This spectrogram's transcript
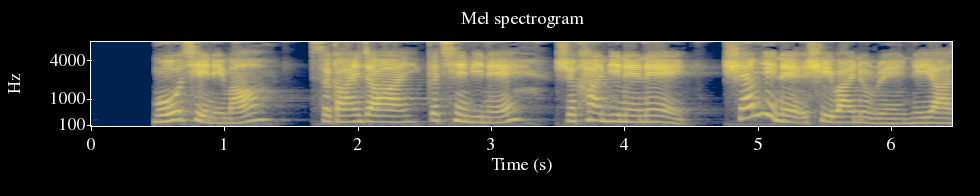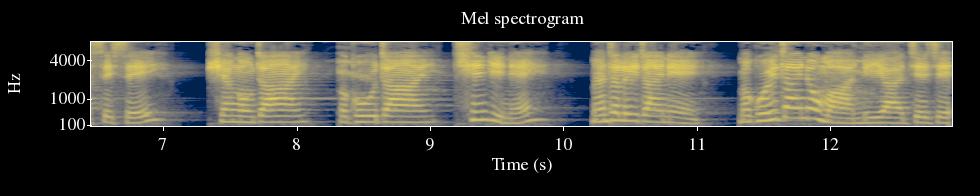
။မိုးအခြေအနေမှာစကိုင်းတိုင်းကချင်ပြည်နယ်ရခိုင်ပြည်နယ်နဲ့ရှမ်းပြည်နယ်အရှေ့ပိုင်းတို့တွင် နေရာစိတ်စိတ်ရန်ကုန်တိုင်း၊ပဲခူးတိုင်း၊ချင်းပြည်နယ်၊မန္တလေးတိုင်းနဲ့မကွေးတိုင်းတို့မှာနေရာကျဲကျဲ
